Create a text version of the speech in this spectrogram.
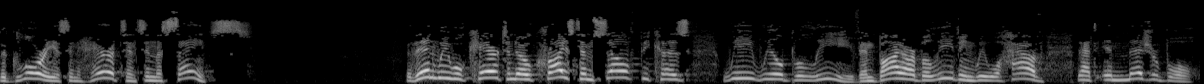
the glorious inheritance in the saints. Then we will care to know Christ Himself because we will believe. And by our believing, we will have that immeasurable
